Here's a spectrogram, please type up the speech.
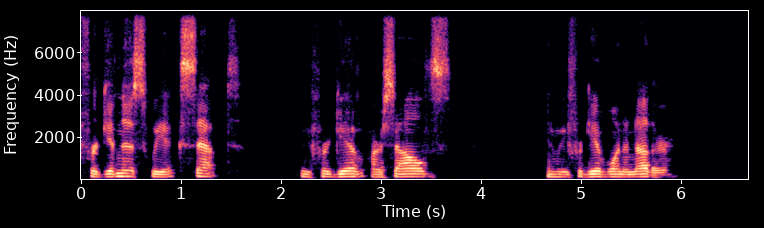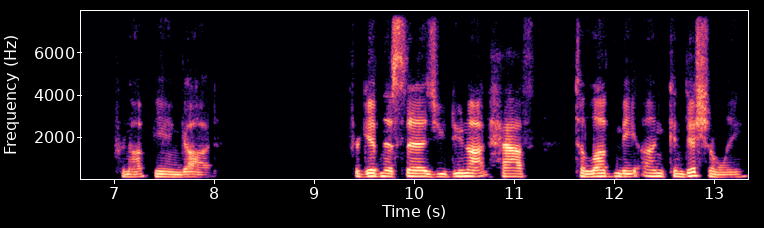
forgiveness, we accept, we forgive ourselves, and we forgive one another for not being God. Forgiveness says you do not have to love me unconditionally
